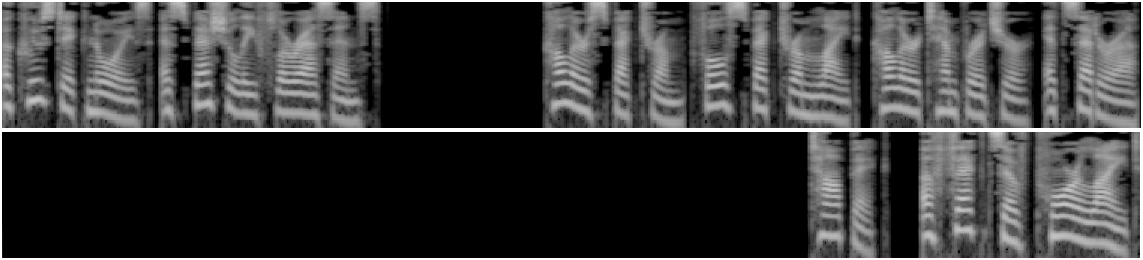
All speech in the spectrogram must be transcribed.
Acoustic noise especially fluorescence color spectrum full spectrum light, color temperature, etc. Topic: Effects of poor light.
